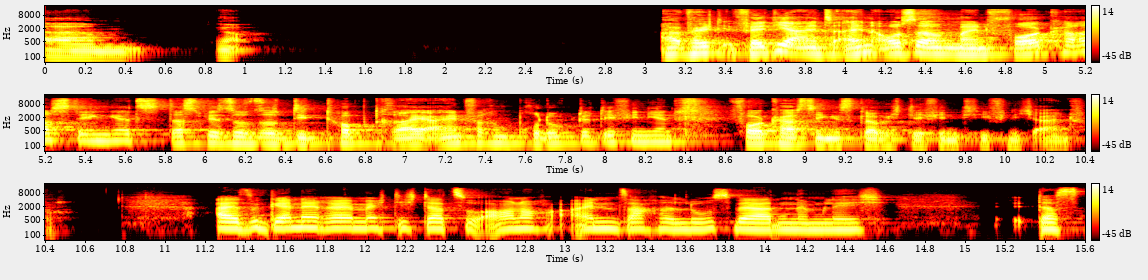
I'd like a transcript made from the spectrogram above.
Ähm, ja. Fällt, fällt dir eins ein, außer mein Forecasting jetzt, dass wir so, so die Top drei einfachen Produkte definieren? Forecasting ist, glaube ich, definitiv nicht einfach. Also generell möchte ich dazu auch noch eine Sache loswerden, nämlich, dass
